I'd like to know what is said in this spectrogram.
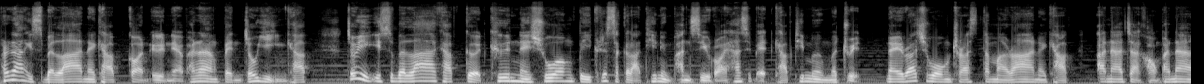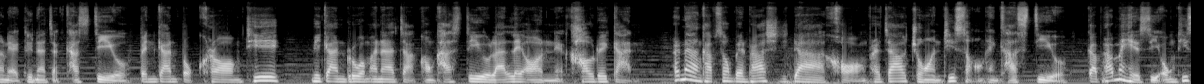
พระนางอิซาเบลล่านะครับก่อนอื่นเนี่ยพระนางเป็นเจ้าหญิงครับเจ้าหญิงอิซาเบลล่าครับเกิดขึ้นในช่วงปีคริสต์ศักราชที่ 1451 ครับที่เมืองมาดริดในราชวงศ์ทรัสตามารานะครับอาณาจักรของพระนางเนี่ยคืออาณาจักรคาสติลเป็นการปกครองที่มีการรวมอาณาจักรของคาสติลและเลออนเนี่ยเข้าด้วยกัน พระนางครับทรงเป็นพระราชธิดาของพระเจ้าจอห์นที่ 2 แห่งคาสติลกับพระมเหสีองค์ที่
